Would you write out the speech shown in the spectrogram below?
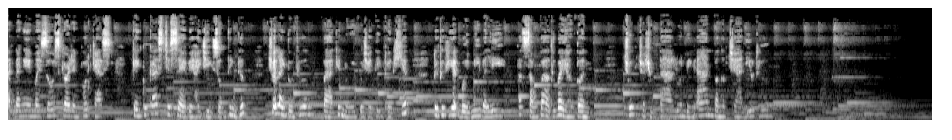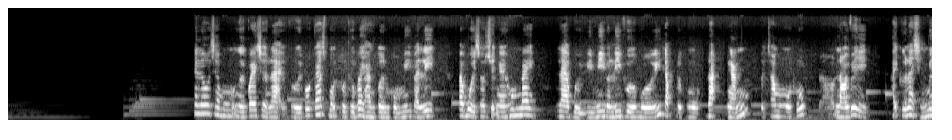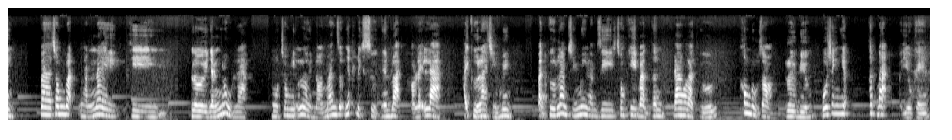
Bạn đang nghe My Soul's Garden Podcast, kênh podcast chia sẻ về hành trình sống tỉnh thức, chữa lành tổn thương và kết nối với trái tim thuần khiết, được thực hiện bởi Mi và Ly, phát sóng vào thứ bảy hàng tuần. Chúc cho chúng ta luôn bình an và ngập tràn yêu thương. Hello, chào mừng mọi người quay trở lại với podcast mỗi tối thứ bảy hàng tuần của Mi và Ly. Và buổi trò chuyện ngày hôm nay là bởi vì Mi và Ly vừa mới đọc được một đoạn ngắn ở trong một group ờ, nói về hãy cứ là chính mình. Và trong đoạn ngắn này thì lời nhắn nhủ là một trong những lời nói man dợ nhất lịch sử nhân loại có lẽ là hãy cứ là chính mình. Bạn cứ làm chính mình làm gì trong khi bản thân đang là thứ không đủ giỏi, lười biếng, vô trách nhiệm, thất bại và yếu kém.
